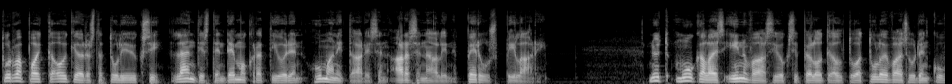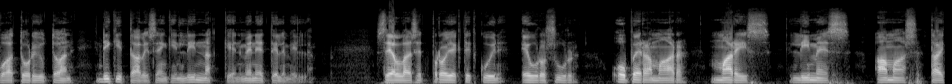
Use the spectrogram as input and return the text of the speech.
turvapoikka-oikeudesta tuli yksi läntisten demokratioiden humanitaarisen arsenaalin peruspilari. Nyt muukalaisinvaasioksi peloteltua tulevaisuuden kuvaa torjutaan digitaalisenkin linnakkeen menetelmillä. Sellaiset projektit kuin Eurosur, Operamar, Maris, Limes, Amas tai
